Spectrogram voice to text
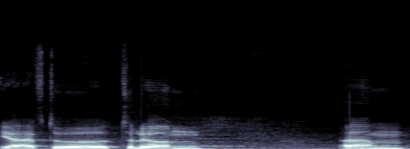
yeah, I have to to learn um,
